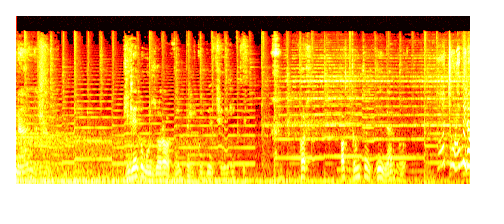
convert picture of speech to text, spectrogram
ना ना ना। गीले को मुंहजोरा होते बिल्कुल भी अच्छी नहीं लगती। और और तुम तो इतनी नर्म हो। छोड़ो मेरा।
